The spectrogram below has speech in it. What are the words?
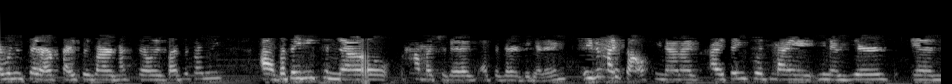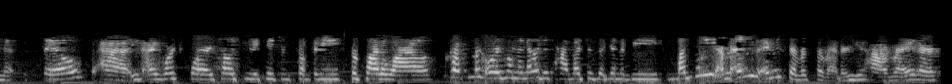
I wouldn't say our prices are necessarily budget friendly, uh, but they need to know how much it is at the very beginning. Even myself, you know, and I I think with my you know years in sales, uh, you know, I worked for a telecommunications company for quite a while. Customers always want to know just how much is it going to be monthly. I mean, any any service provider you have, right? Or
